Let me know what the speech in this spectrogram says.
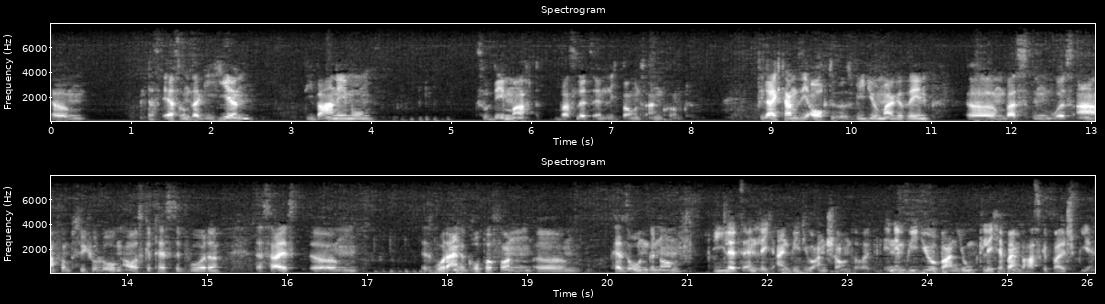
ähm, dass erst unser Gehirn die Wahrnehmung zu dem macht, was letztendlich bei uns ankommt. Vielleicht haben Sie auch dieses Video mal gesehen, ähm, was in den USA vom Psychologen ausgetestet wurde. Das heißt, ähm, es wurde eine Gruppe von Personen genommen, die letztendlich ein Video anschauen sollten. In dem Video waren Jugendliche beim Basketballspielen.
